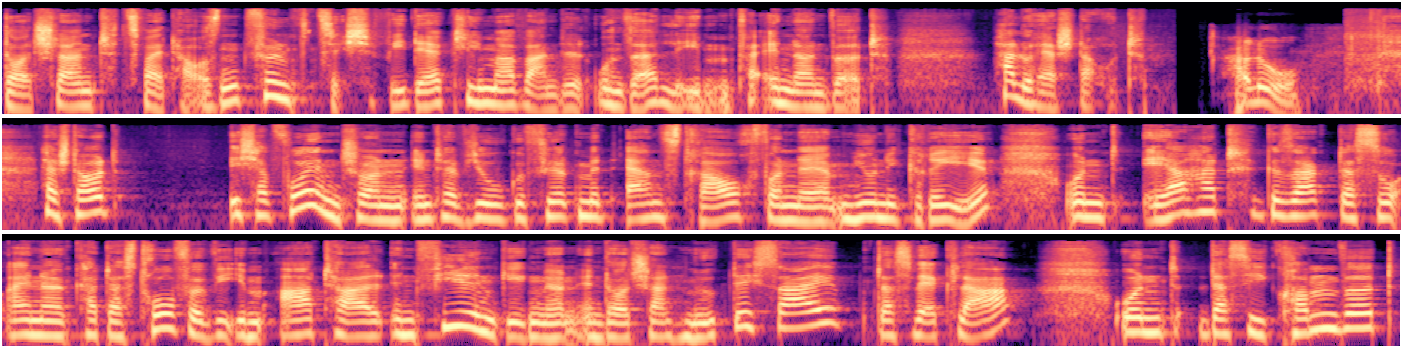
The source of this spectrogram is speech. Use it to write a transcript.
Deutschland 2050, wie der Klimawandel unser Leben verändern wird. Hallo, Herr Staud. Hallo. Herr Staud, Ich habe vorhin schon ein Interview geführt mit Ernst Rauch von der Munich Re und er hat gesagt, dass so eine Katastrophe wie im Ahrtal in vielen Gegenden in Deutschland möglich sei. Das wäre klar. Und dass sie kommen wird,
